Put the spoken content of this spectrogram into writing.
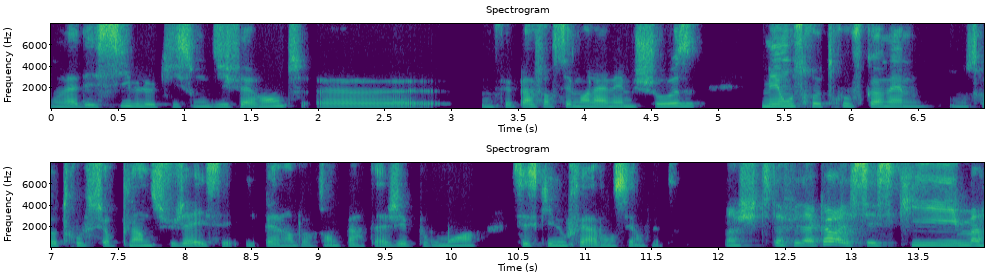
On a des cibles qui sont différentes on ne fait pas forcément la même chose mais on se retrouve quand même. On se retrouve sur plein de sujets et c'est hyper important de partager pour moi. C'est ce qui nous fait avancer en fait je suis tout à fait d'accord et c'est ce qui m'a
